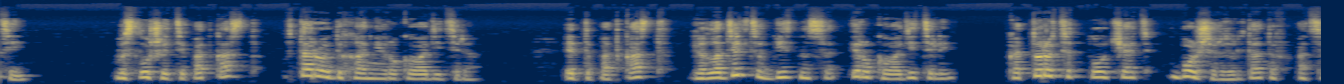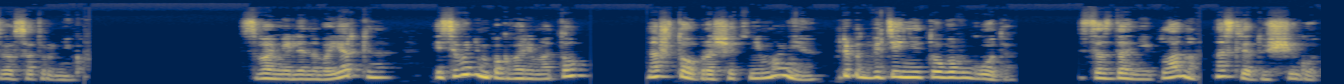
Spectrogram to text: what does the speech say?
День! Вы слушаете подкаст «Второе дыхание руководителя». Это подкаст для владельцев бизнеса и руководителей, которые хотят получать больше результатов от своих сотрудников. С вами Елена Бояркина, и сегодня мы поговорим о том, на что обращать внимание при подведении итогов года и создании планов на следующий год.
